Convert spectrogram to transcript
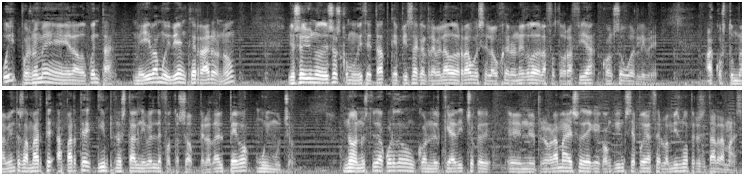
Uy, pues no me he dado cuenta. Me iba muy bien, qué raro, ¿no? Yo soy uno de esos, como dice Tad, que piensa que el revelado de RAW es el agujero negro de la fotografía con software libre. Acostumbramientos a Marte, aparte, GIMP no está al nivel de Photoshop, pero da el pego muy mucho. No, no estoy de acuerdo con- el que ha dicho que en el programa eso de que con GIMP se puede hacer lo mismo, pero se tarda más.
